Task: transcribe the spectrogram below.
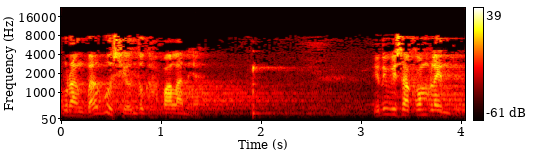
kurang bagus ya untuk hafalan ya. Jadi bisa komplain tuh.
